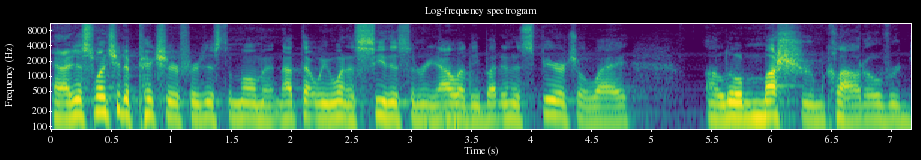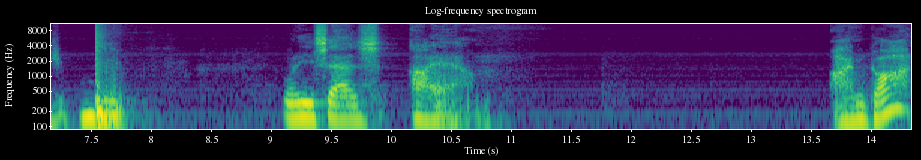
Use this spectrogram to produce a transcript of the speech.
And I just want you to picture for just a moment, not that we want to see this in reality, but in a spiritual way a little mushroom cloud over when he says, I am. I'm God.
